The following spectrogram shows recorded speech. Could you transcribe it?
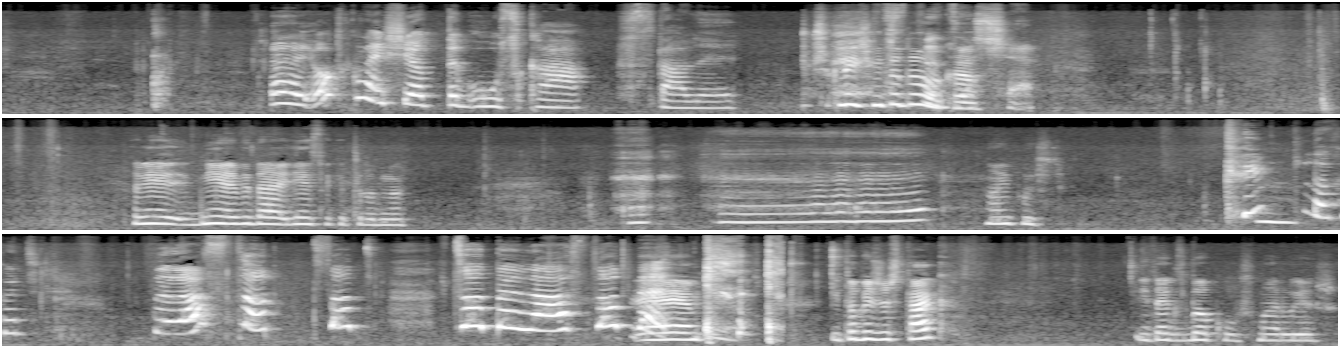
Ej, odklej się od tego łuska. Stary. Przykleić mi to do oka. Wstydzę się. To nie, nie wydaje, nie jest takie trudne. No i puść. No chodź. Teraz co? Co? Co teraz? Co teraz? Em, I to bierzesz tak i tak z boku smarujesz.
